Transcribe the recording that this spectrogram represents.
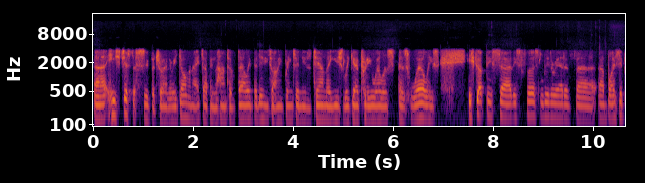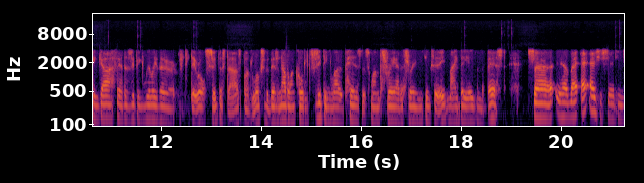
Uh, he's just a super trainer. He dominates up in the Hunter Valley, but anytime he brings any to town, they usually go pretty well as as well. He's he's got this uh, this first litter out of uh, uh, by Zipping Garth out of Zipping Lily. They're they're all superstars by the looks of it. There's another one called Zipping Lopez that's won three out of three, and he thinks that it may be even the best. So, you know, as you said, he's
